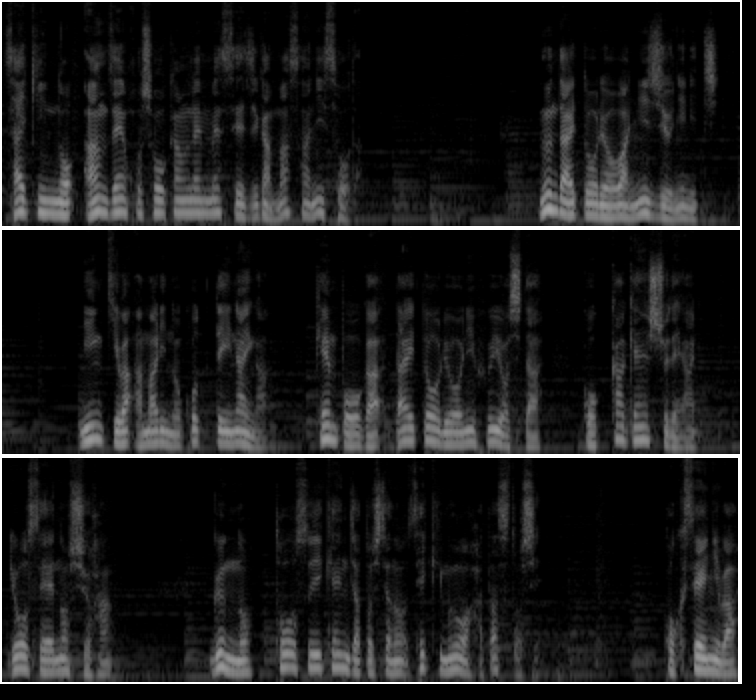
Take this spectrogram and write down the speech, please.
最近の安全保障関連メッセージがまさにそうだ。ムン大統領は22日、任期はあまり残っていないが、憲法が大統領に付与した国家元首であり、行政の主犯、軍の統帥権者としての責務を果たすとし、国政には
